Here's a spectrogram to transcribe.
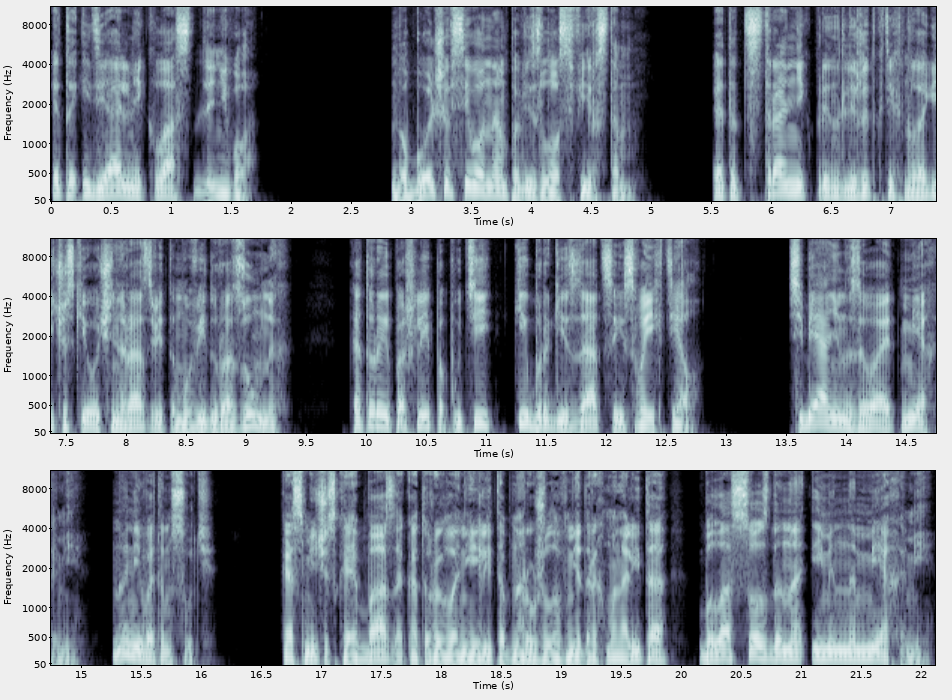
Это идеальный класс для него. Но больше всего нам повезло с Фирстом. Этот странник принадлежит к технологически очень развитому виду разумных, которые пошли по пути киборгизации своих тел. Себя они называют мехами, но не в этом суть. Космическая база, которую Ланиэлит обнаружила в недрах Монолита, была создана именно мехами.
